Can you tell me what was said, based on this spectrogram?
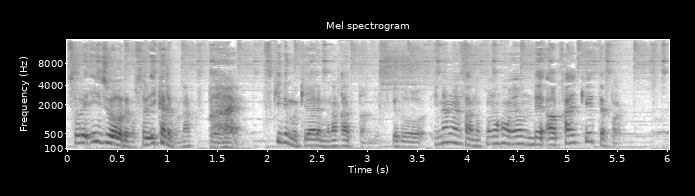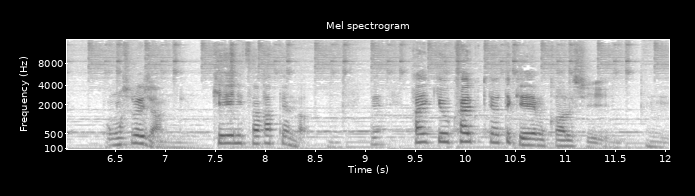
それ以上でもそれ以下でもなくて、はい、好きでも嫌いでもなかったんですけど稲森さんのこの本を読んであ会計ってやっぱ面白いじゃん。経営につながってんだ、で会計を変えることによって経営も変わるし、うん、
